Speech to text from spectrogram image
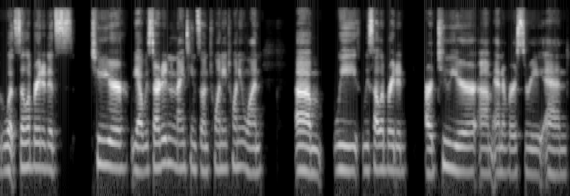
what celebrated its two year yeah we started in 19 so in 2021 um we we celebrated our two year um anniversary and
